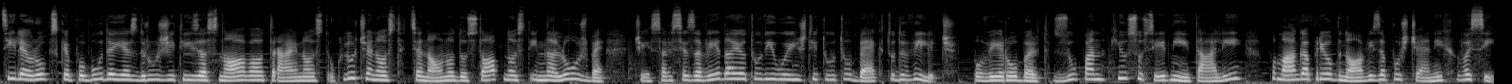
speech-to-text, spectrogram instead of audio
Cilj evropske pobude je združiti zasnovo, trajnost, vključenost, cenovno dostopnost in naložbe, česar se zavedajo tudi v inštitutu Back to the Village, pove Robert Zupan, ki v sosednji Italiji pomaga pri obnovi zapuščenih vasi.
